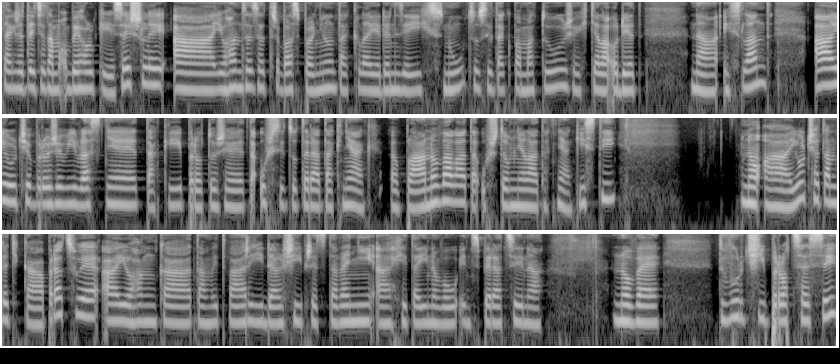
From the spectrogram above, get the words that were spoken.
takže teď se tam obě holky sešly a Johance se třeba splnil takhle jeden z jejich snů, co si tak pamatuju, že chtěla odjet na Island a Julče Brožový vlastně taky, protože ta už si to teda tak nějak eh, plánovala, ta už to měla tak nějak jistý. No a Julča tam teďka pracuje a Johanka tam vytváří další představení a chytají novou inspiraci na nové tvůrčí procesy,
